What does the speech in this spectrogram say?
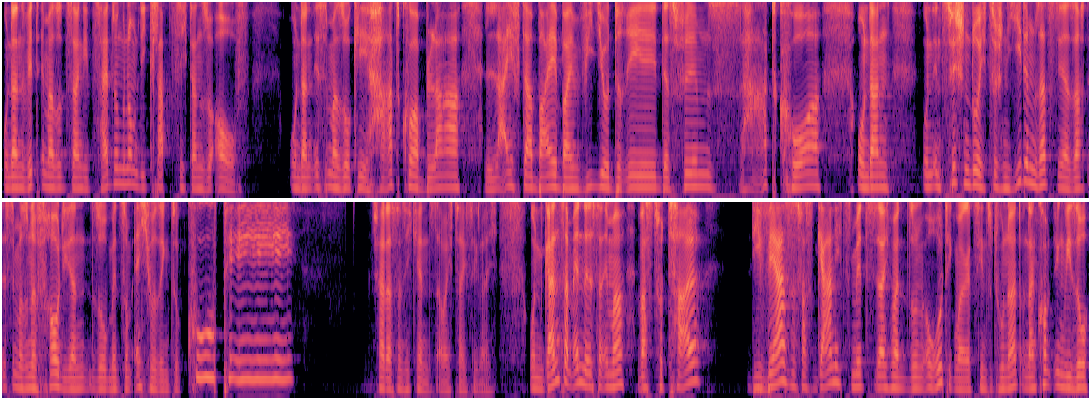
und dann wird immer sozusagen die Zeitung genommen, die klappt sich dann so auf. Und dann ist immer so, okay, Hardcore, bla, live dabei beim Videodreh des Films, Hardcore. Und dann, und inzwischen durch, zwischen jedem Satz, den er sagt, ist immer so eine Frau, die dann so mit so einem Echo singt, so Coupé. Schade, dass du das nicht kennst, aber ich zeig's dir gleich. Und ganz am Ende ist dann immer was total diverses, was gar nichts mit, sag ich mal, so einem Erotikmagazin zu tun hat. Und dann kommt irgendwie so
